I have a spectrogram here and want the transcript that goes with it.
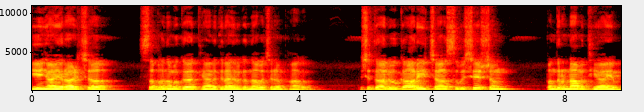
ഈ ഞായറാഴ്ച സഭ നമുക്ക് ധ്യാനത്തിനായി നൽകുന്ന വചനഭാഗം വിശുദ്ധ ലൂക്ക അറിയിച്ച സുവിശേഷം പന്ത്രണ്ടാം അധ്യായം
